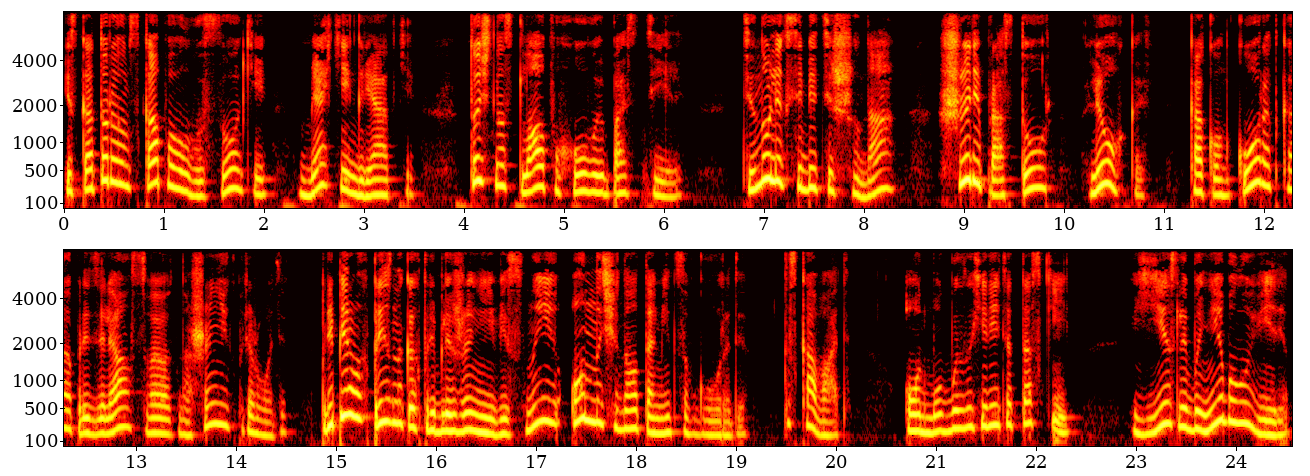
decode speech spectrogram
из которой он скапывал высокие, мягкие грядки, точно стлал пуховые постели – тянули к себе тишина, шире простор, легкость, как он коротко определял свое отношение к природе. При первых признаках приближения весны он начинал томиться в городе, тосковать. Он мог бы захереть от тоски, если бы не был уверен,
